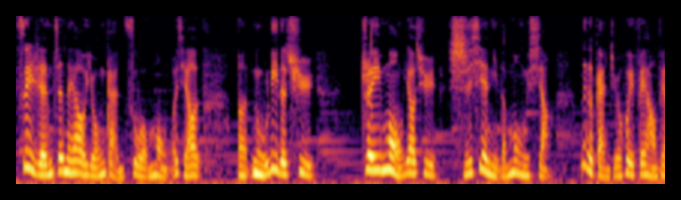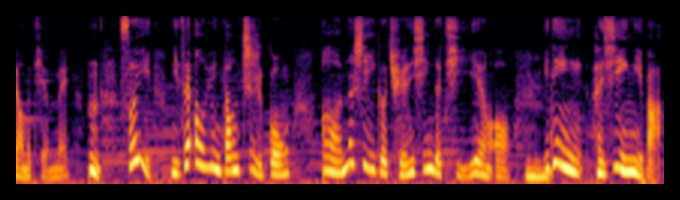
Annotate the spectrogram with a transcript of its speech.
所以人真的要勇敢做梦，而且要呃努力的去追梦，要去实现你的梦想，那个感觉会非常非常的甜美。嗯，所以你在奥运当志工哦，那是一个全新的体验哦，嗯、一定很吸引你吧？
